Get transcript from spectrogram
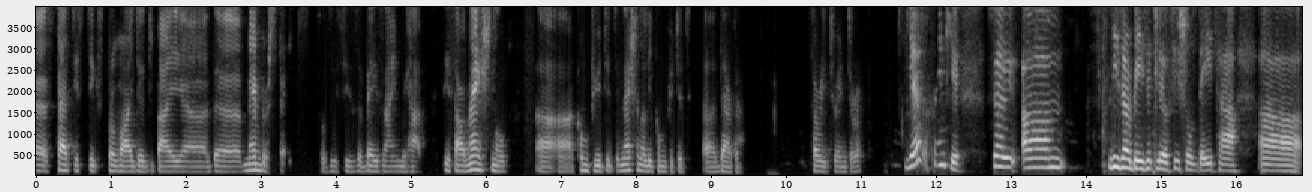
uh, statistics provided by uh, the member states. So this is the baseline we have. These are national computed, nationally computed data. Sorry to interrupt. Yes, thank you. So um, these are basically official data uh,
